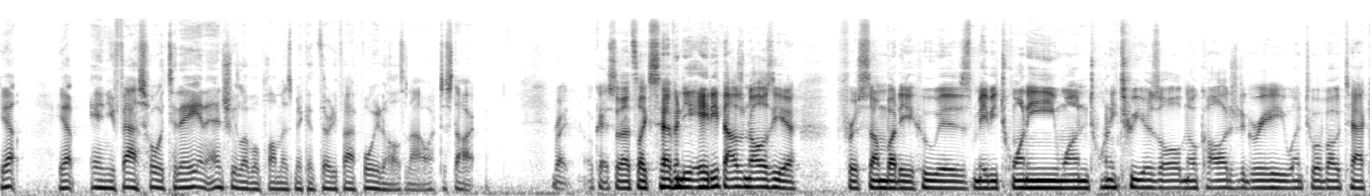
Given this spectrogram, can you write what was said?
Yep, yep. And you fast forward today, an entry-level plumber is making thirty-five, forty dollars an hour to start. Right. Okay. So that's like seventy, eighty thousand dollars a year for somebody who is maybe 21, 22 years old, no college degree, went to a Votech,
